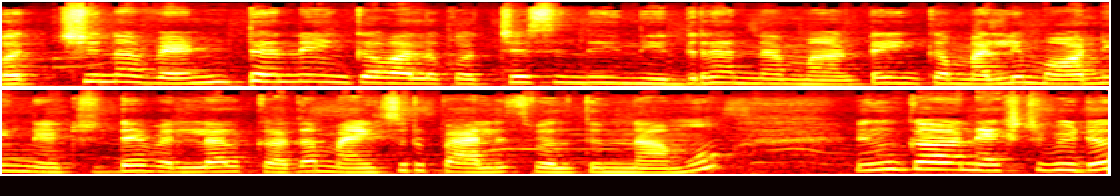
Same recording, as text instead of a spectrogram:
వచ్చిన వెంటనే ఇంకా వాళ్ళకి వచ్చేసింది నిద్ర అన్నమాట. ఇంకా మళ్ళీ మార్నింగ్ నెక్స్ట్ డే వెళ్ళాలి కదా మైసూర్ ప్యాలెస్ వెళ్తున్నాము. ఇంకా నెక్స్ట్ వీడియో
